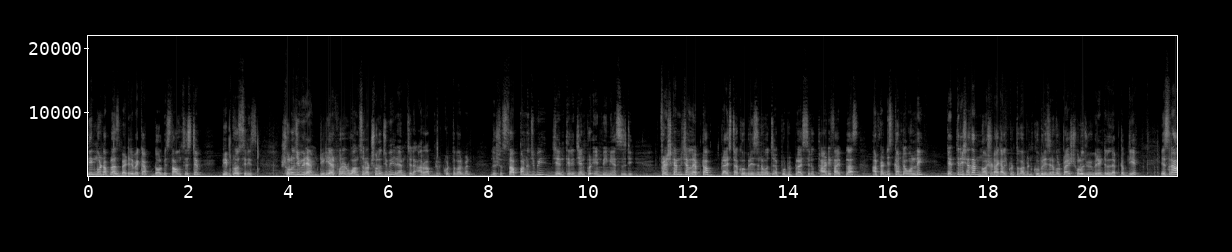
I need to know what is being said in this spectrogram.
তিন ঘণ্টা plus battery backup Dolby sound system vPro series ষোলো জিবি র্যাম ডিডিআর ফোরের ওয়ান স্লট ষোলো জিবি র্যাম চলে আরও আপডেট করতে পারবেন। দুশো ছাপ্পান্ন GB gen three gen four এনবিএমি এসএসডি ফ্রেশ কন্ডিশন ল্যাপটপ প্রাইসটা খুব রিজনেবল যেটা পূর্বের প্রাইস ছিল থার্টি ফাইভ প্লাস আফটার ডিসকাউন্টে অনলি তেত্রিশ হাজার নয়শো টাকা কালেক্ট করতে পারবেন খুব রিজনেবল প্রাইস ষোলো জিবি ভ্যারিয়েন্টের ল্যাপটপ দিয়ে। এছাড়াও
